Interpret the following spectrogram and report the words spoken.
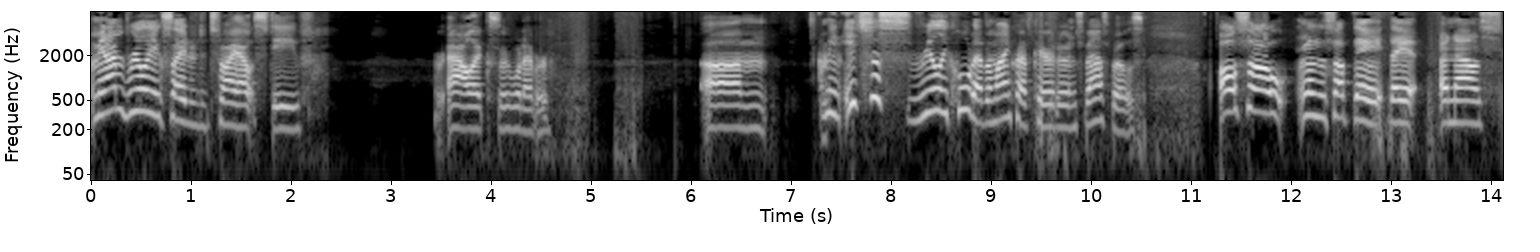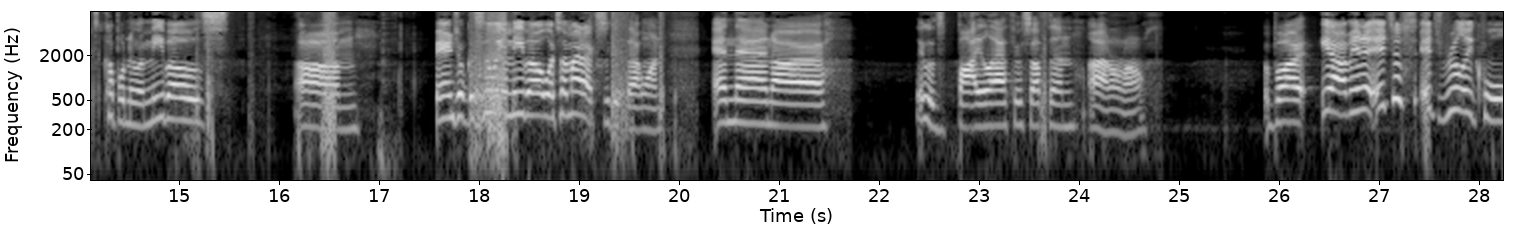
I mean, I'm really excited to try out Steve or Alex or whatever. Um, I mean, it's just really cool to have a Minecraft character in Smash Bros. Also, in this update, they announced a couple new amiibos. Um, Banjo Kazooie amiibo, which I might actually get that one. And then, uh, I think it was Byleth or something. I don't know. But, yeah, I mean, it, it's just, it's really cool.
